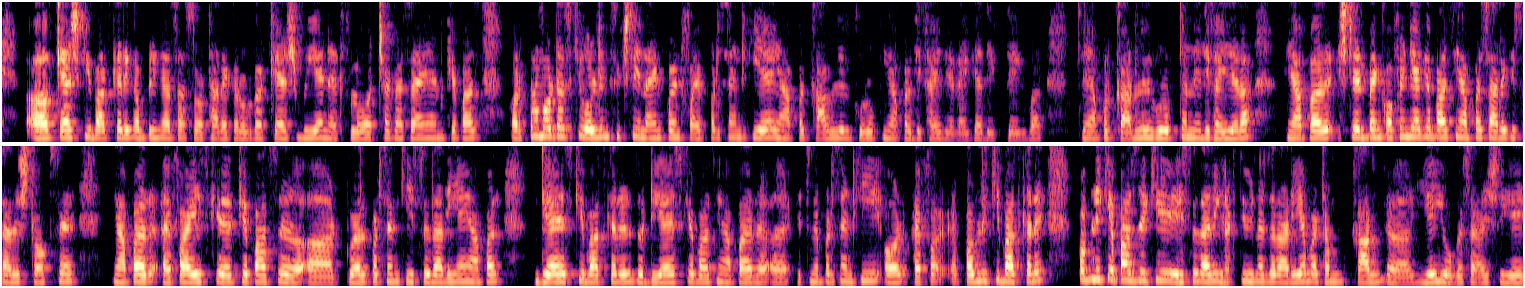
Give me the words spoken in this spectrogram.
कैश की बात करें कंपनी का सात करोड़ का कैश भी है नेट फ्लो अच्छा खासा है इनके पास। और प्रोमोटर्स की होल्डिंग 69.5 परसेंट की है। यहाँ पर कार्लिल ग्रुप यहाँ पर दिखाई दे रहा है। क्या देखते हैं एक बार? तो यहाँ पर कार्लिल ग्रुप तो नहीं दिखाई दे रहा। यहाँ पर स्टेट बैंक ऑफ़ इंडिया के पास यहाँ पर सारे के सारे स्टॉक्स है। यहाँ पर एफ़ के, के पास ट्वेल्व परसेंट की हिस्सेदारी है। यहाँ पर डीआईएस की बात करें तो डीआईएस के पास यहाँ पर इतने परसेंट की और एफ़ पब्लिक की बात करें पब्लिक के पास देखिए हिस्सेदारी घटती हुई नज़र आ रही है बट हम काल यही होगा शायद ये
